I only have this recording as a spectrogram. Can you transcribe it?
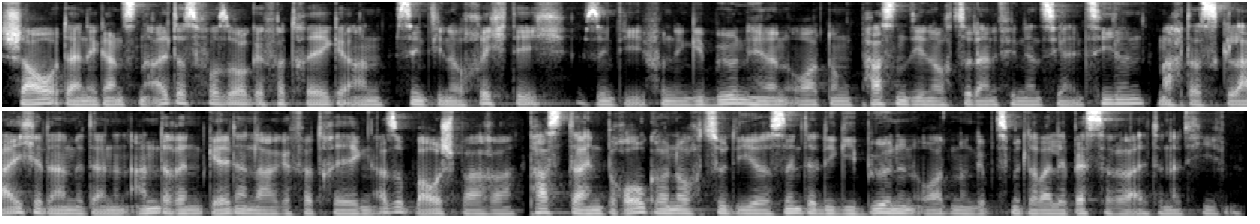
schau deine ganzen Altersvorsorgeverträge an. Sind die noch richtig? Sind die von den Gebühren her in Ordnung? Passen die noch zu deinen finanziellen Zielen? Mach das Gleiche dann mit deinen anderen Geldanlageverträgen, also Bausparer. Passt dein Broker noch zu dir? Sind da die Gebühren in Ordnung? Gibt es mittlerweile bessere Alternativen?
